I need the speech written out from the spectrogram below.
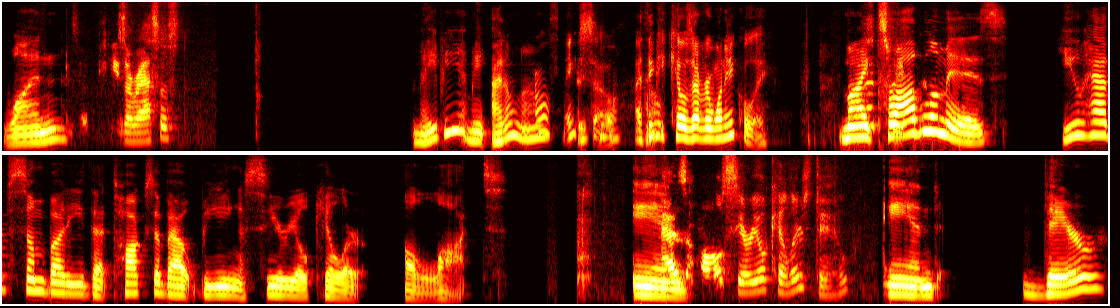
One, He's a racist. Maybe. I mean, I don't know. I don't think so. I think Oh. he kills everyone equally. My That's sweet. problem is you have somebody that talks about being a serial killer a lot. And As all serial killers do. and there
